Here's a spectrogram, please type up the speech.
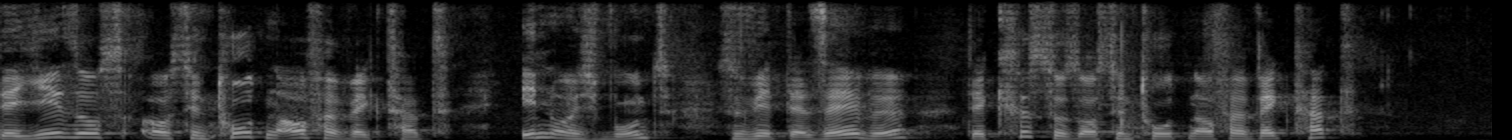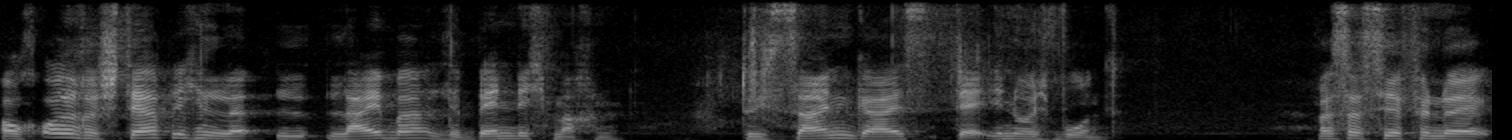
der Jesus aus den Toten auferweckt hat, in euch wohnt, so wird derselbe, der Christus aus den Toten auferweckt hat, auch eure sterblichen Leiber lebendig machen, durch seinen Geist, der in euch wohnt. Was ist das hier für eine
